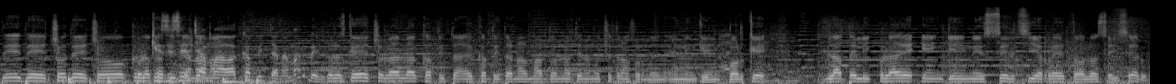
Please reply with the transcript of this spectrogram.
de, de hecho, de hecho, creo porque la ese es el llamado a Capitana Marvel. Pero es que de hecho la, la Capitana, el Capitana Marvel no tiene mucho transformación en Endgame porque la película de Endgame es el cierre de todos los seis héroes.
